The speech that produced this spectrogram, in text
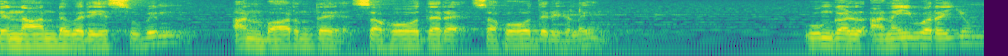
என் ஆண்டவர் இயேசுவில் அன்பார்ந்த சகோதர சகோதரிகளே உங்கள் அனைவரையும்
